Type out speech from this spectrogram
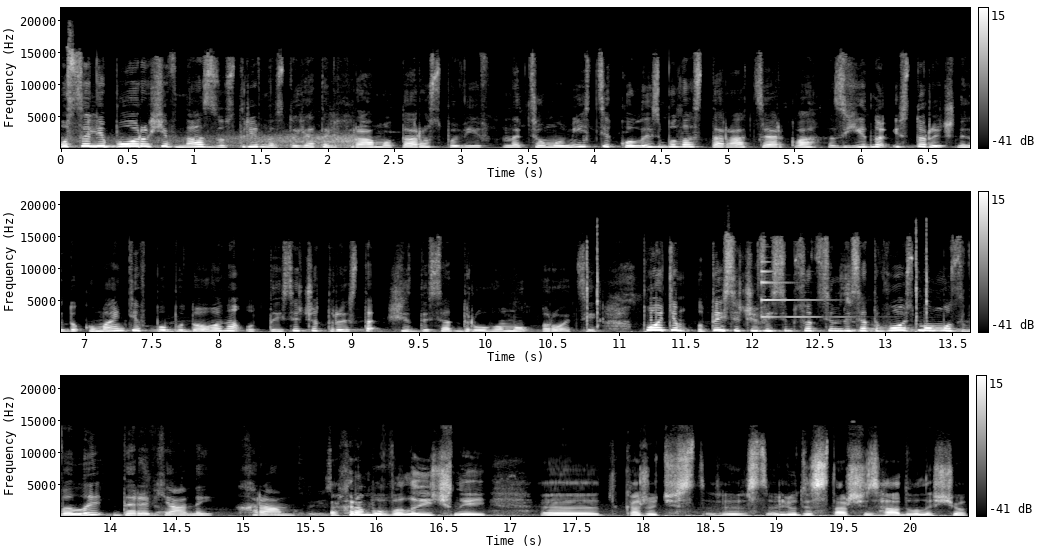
У селі Борохів нас зустрів настоятель храму та розповів, на цьому місці колись була стара церква. Згідно історичних документів, побудована у 1362 році. Потім у 1878 звели дерев'яний храм. Храм був величний. е, Кажуть, е, люди старші згадували, що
